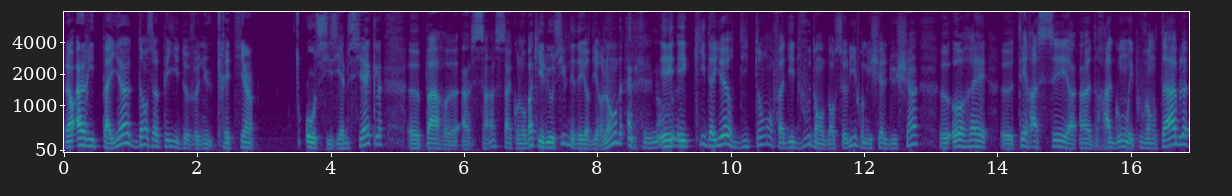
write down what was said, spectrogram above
Alors, un rite païen, dans un pays devenu chrétien au VIe siècle euh, par euh, un saint, Saint Colomba, qui lui aussi venait d'ailleurs d'Irlande, et, et, qui d'ailleurs, dit-on, enfin dites-vous dans, dans, ce livre, Michel Duchin euh, aurait terrassé un, dragon épouvantable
